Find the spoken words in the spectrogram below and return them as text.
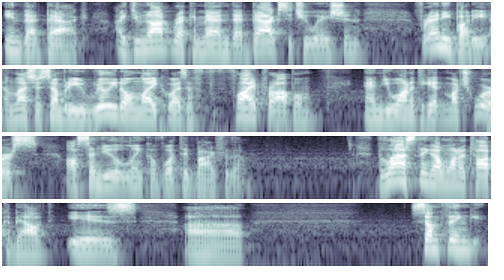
in that bag. I do not recommend that bag situation for anybody unless there's somebody you really don't like who has a fly problem and you want it to get much worse. I'll send you the link of what they buy for them. The last thing I want to talk about is uh, something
